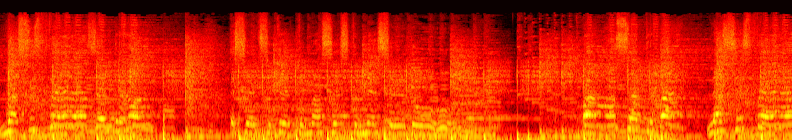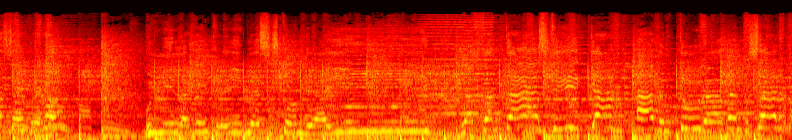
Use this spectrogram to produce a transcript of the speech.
Las esferas del dragón es el secreto más estremecedor. Vamos a trepar las esferas del dragón. Un milagro increíble se esconde ahí. La fantástica aventura va a empezar.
